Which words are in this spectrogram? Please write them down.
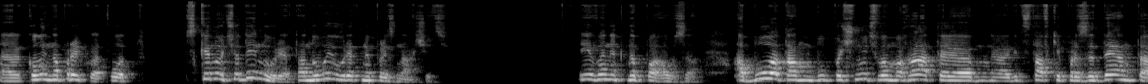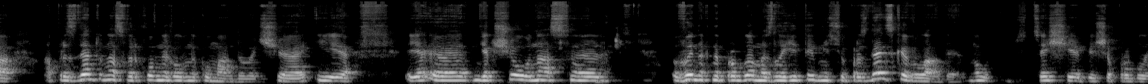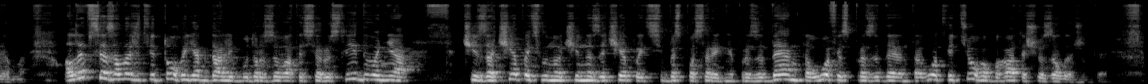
Е, Коли, наприклад, от скинуть один уряд, а новий уряд не призначиться. І виникне пауза. Або там почнуть вимагати відставки президента, а президент у нас верховний головнокомандувач. Е, І е, якщо у нас е, виникне проблема з легітимністю президентської влади, ну це ще більше проблема. Але все залежить від того, як далі буде розвиватися розслідування, чи зачепить воно, чи не зачепить безпосередньо президента, офіс президента. От від цього багато що залежить.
